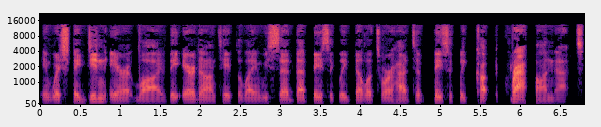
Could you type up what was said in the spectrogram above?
in which they didn't air it live. They aired it on tape delay, and we said that basically Bellator had to basically cut the crap on that.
